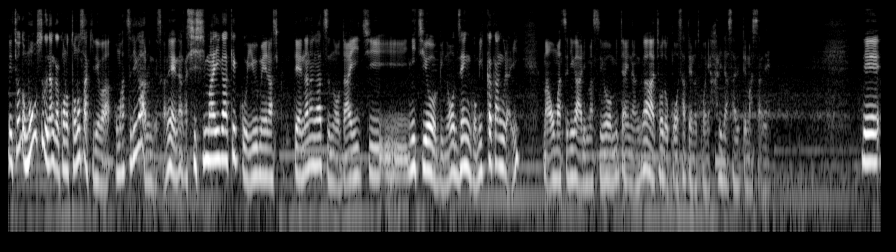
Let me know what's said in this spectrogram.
でちょうどもうすぐなんかこの殿崎ではお祭りがあるんですかねなんか獅子舞が結構有名らしくって7月の第1日曜日の前後3日間ぐらい、まあ、お祭りがありますよみたいなのがちょうど交差点のとこに張り出されてましたね。で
